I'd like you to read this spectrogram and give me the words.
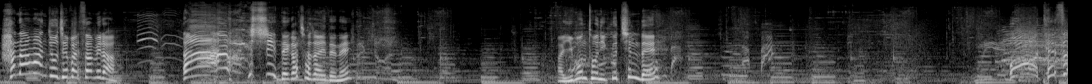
하나만 줘 제발 쌈이라. 아씨 내가 찾아야 되네 아 이번 턴이 끝인데 오 됐어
